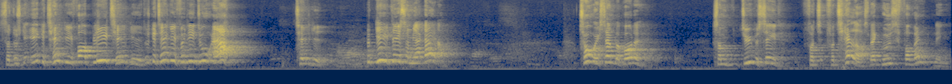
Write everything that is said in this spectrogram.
Så du skal ikke tilgive for at blive tilgivet. Du skal tilgive, fordi du er tilgivet. Du giv det, som jeg gav dig. To eksempler på det, som dybest set fortæller os, hvad Guds forventning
